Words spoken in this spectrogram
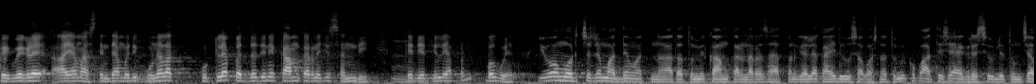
वेगवेगळे आयाम असतील त्यामध्ये कुणाला कुठल्या पद्धतीने काम करण्याची संधी ते देतील हे आपण बघूयात. युवा मोर्चाच्या माध्यमातून आता तुम्ही काम करणारच आहात पण गेल्या काही दिवसापासून तुम्ही खूप अतिशय ॲग्रेसिव्हली तुमच्या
